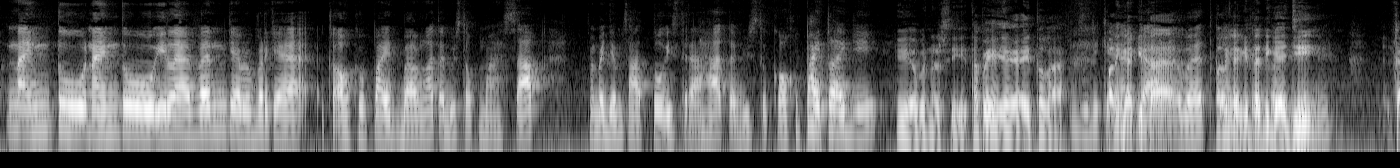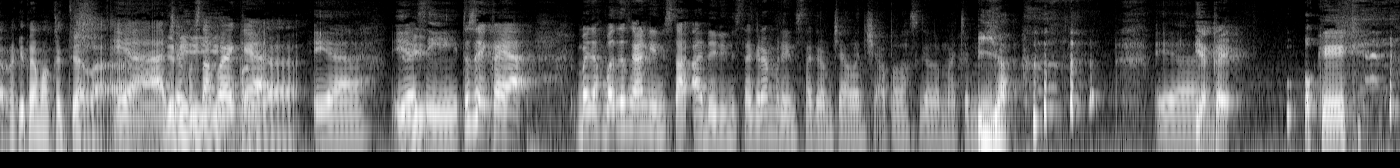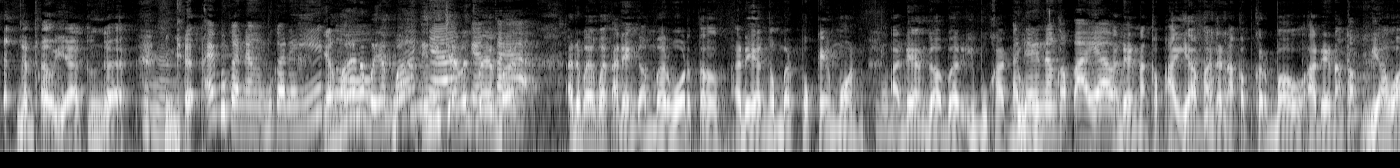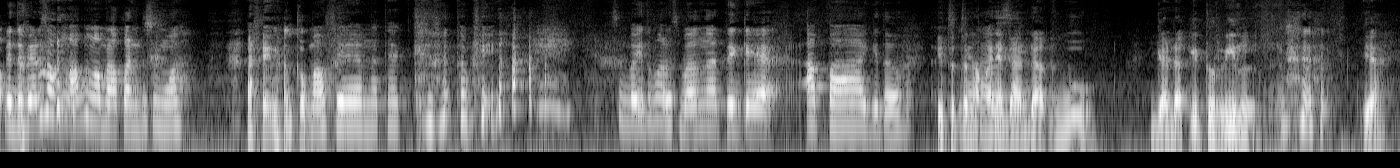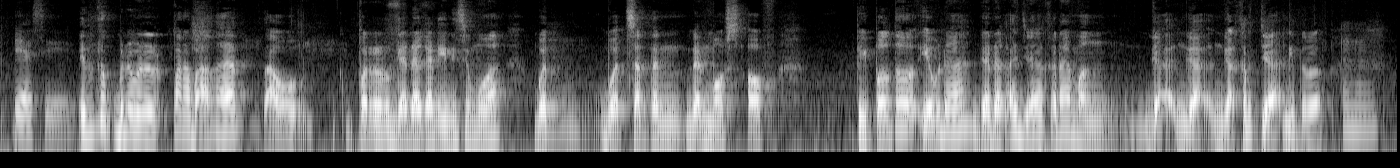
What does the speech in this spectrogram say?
9 to 9 to 11 kayak bener-bener kayak keoccupied banget habis aku masak sampai jam 1 istirahat habis itu keoccupied lagi Iya bener sih, tapi ya itulah. Jadi kayak paling nggak kita, paling nggak kita digaji karena kita emang kerja lah. Iya, Jadi aku yang paling kayak nggak- iya, iya Jadi- sih. Terus ya kayak banyak banget kan sekarang di Insta ada di Instagram ada Instagram challenge apalah segala macam. Iya. Iya. yang kayak oke, nggak tahu ya, aku nggak nggak. Eh bukan yang bukan yang itu. Yang mana banyak banget ini challenge banyak kayak banget. Ada banyak banget, ada yang gambar wortel, ada yang gambar Pokemon, ada yang gambar ibu kandung, Ada yang nangkep ayam. ada yang nangkep ayam, ada yang nangkep kerbau, ada yang nangkep biawak, Dan tuh biasa aku aku nggak melakukan itu semua. ada yang nangkep Maaf ya yang ngetek, tapi sumpah itu males banget yang kayak apa gitu. itu tuh Nggak namanya gadak bu. Gadak itu real, ya. Iya sih. itu tuh bener-bener parah banget tahu pergadakan ini semua buat buat certain dan most of people tuh ya udah gadak aja karena emang nggak nggak nggak kerja gitu loh.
